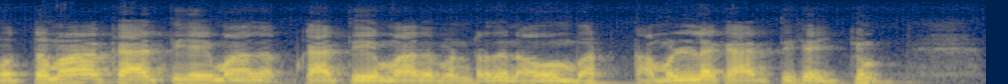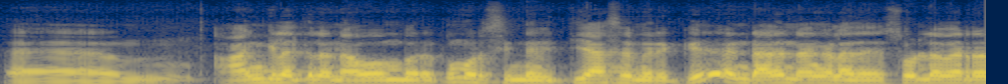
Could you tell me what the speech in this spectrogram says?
மொத்தமாக கார்த்திகை மாதம் கார்த்திகை மாதம்ன்றது நவம்பர். தமிழில் கார்த்திகைக்கும் ஆங்கிலத்தில் நவம்பருக்கும் ஒரு சின்ன வித்தியாசம் இருக்குது என்றாலும் நாங்கள் அதை சொல்ல வர்ற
